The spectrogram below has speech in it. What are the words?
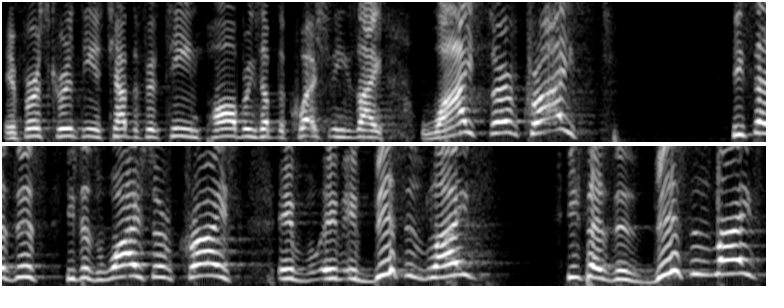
In 1 Corinthians chapter 15, Paul brings up the question. He's like, why serve Christ? He says this, he says, why serve Christ? If, if, if this is life, he says, if this is life,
